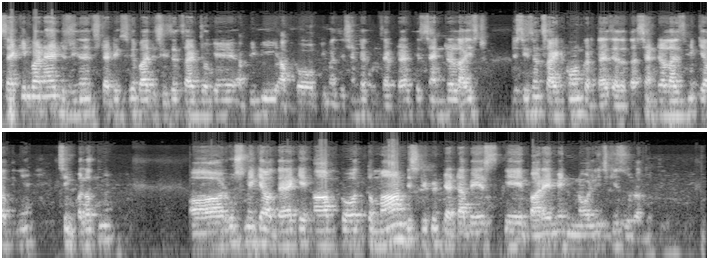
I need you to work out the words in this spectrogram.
सेकंड वन है डिसीज़न स्टैटिक्स के बाद डिसीज़न साइट जो कि अभी भी आपको ऑप्टिमाइजेशन का कॉन्सेप्ट है कि सेंट्रलाइज्ड डिसीज़न साइट कौन करता है ज़्यादातर? सेंट्रलाइज में क्या होती है? सिंपल होती है। और उसमें क्या होता है कि आपको तमाम डिस्ट्रीब्यूट डेटाबेस के बारे में नॉलेज की ज़रूरत होती है।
